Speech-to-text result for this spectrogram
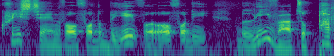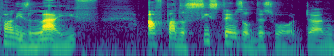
Christian, for, for the believer, or for the believer to pattern his life after the systems of this world. And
